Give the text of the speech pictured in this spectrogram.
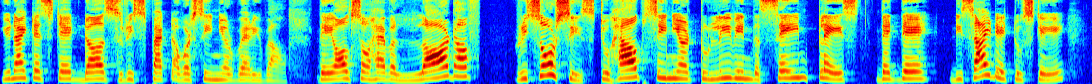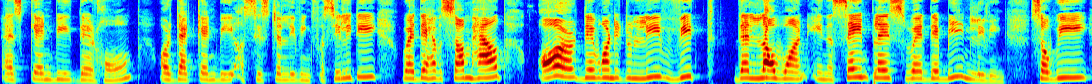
United States does respect our senior very well. They also have a lot of resources to help senior to live in the same place that they decided to stay as can be their home or that can be a assisted living facility where they have some help or they wanted to live with their loved one in the same place where they've been living. So we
